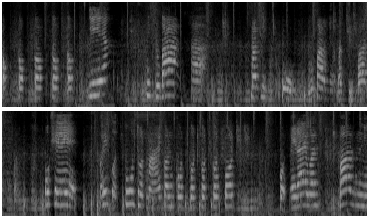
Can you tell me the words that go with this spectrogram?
กบกบกบกบกบเยี่ยมนี่คือบ้านค่ะ มาผิดถูกหรือเปล่าเนี่ยมาผิดบ้านหรือเปล่าโอเค ไปกดตู้จดหมายก่อนกดกดกดกดกดกดไม่ได้วันบ้านนี้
